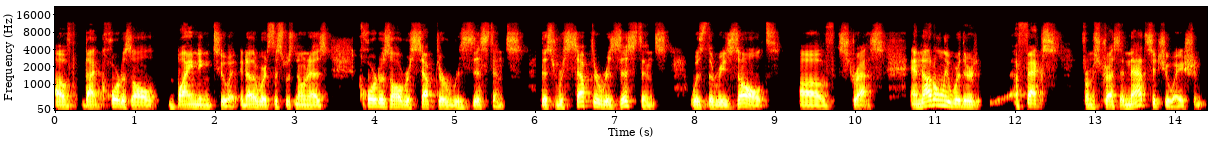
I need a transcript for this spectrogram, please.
of that cortisol binding to it. In other words, this was known as cortisol receptor resistance. This receptor resistance was the result of stress. And not only were there effects from stress in that situation,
